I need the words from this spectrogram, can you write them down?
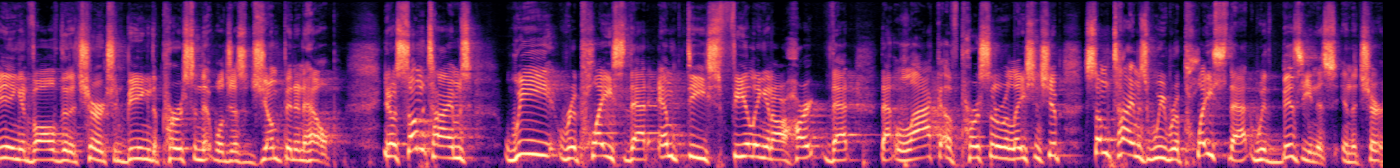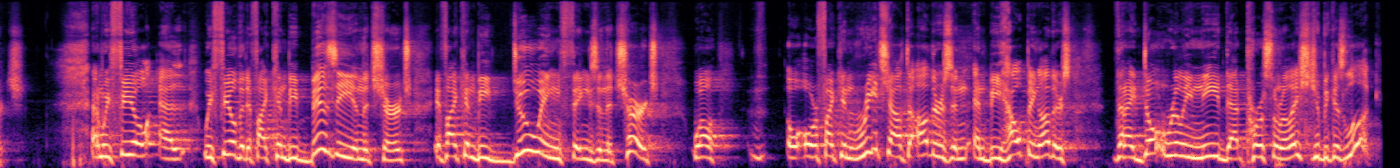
being involved in a church and being the person that will just jump in and help. You know, sometimes we replace that empty feeling in our heart, that, that lack of personal relationship, sometimes we replace that with busyness in the church. And we feel as we feel that if I can be busy in the church, if I can be doing things in the church, well, or if I can reach out to others and, and be helping others, then I don't really need that personal relationship because look,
